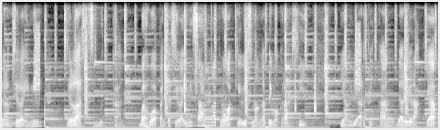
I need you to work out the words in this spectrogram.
Dalam sila ini jelas disebutkan bahwa Pancasila ini sangat mewakili semangat demokrasi yang diartikan dari rakyat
